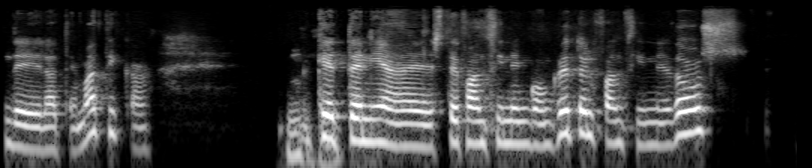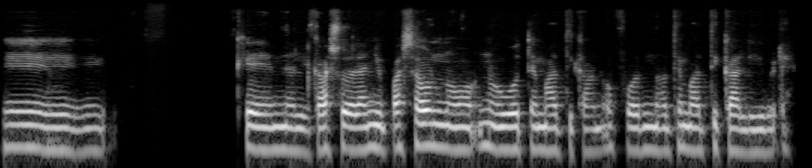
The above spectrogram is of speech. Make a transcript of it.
la temática, que tenía este fanzine en concreto, el fanzine 2, eh, que en el caso del año pasado no, hubo temática, no fue una temática libre.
